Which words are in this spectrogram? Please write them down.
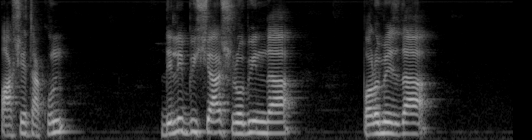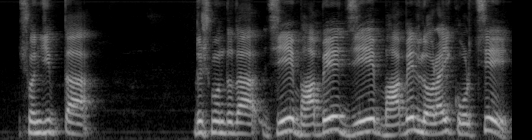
পাশে থাকুন। দিলীপ বিশ্বাস, রবীন দা, পরমেশ দা, সঞ্জীব দা, দুষ্মন্ত দা, যেভাবে যেভাবে লড়াই করছে,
